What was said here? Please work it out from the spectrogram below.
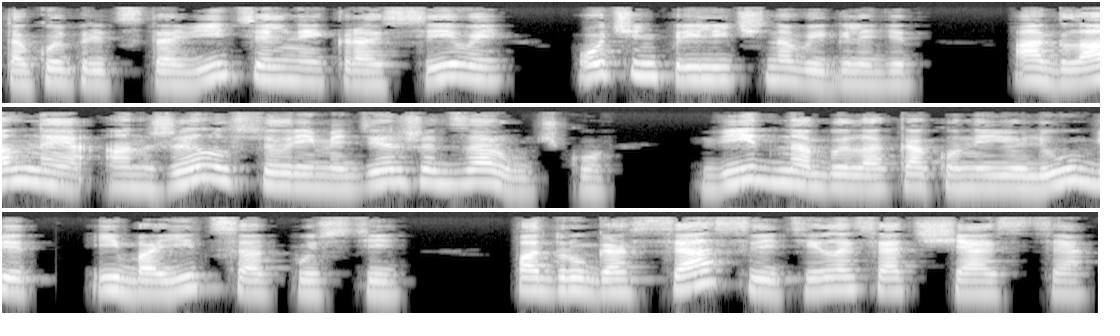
такой представительный, красивый, очень прилично выглядит. А главное, Анжелу все время держит за ручку. Видно было, как он ее любит и боится отпустить. Подруга вся светилась от счастья.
